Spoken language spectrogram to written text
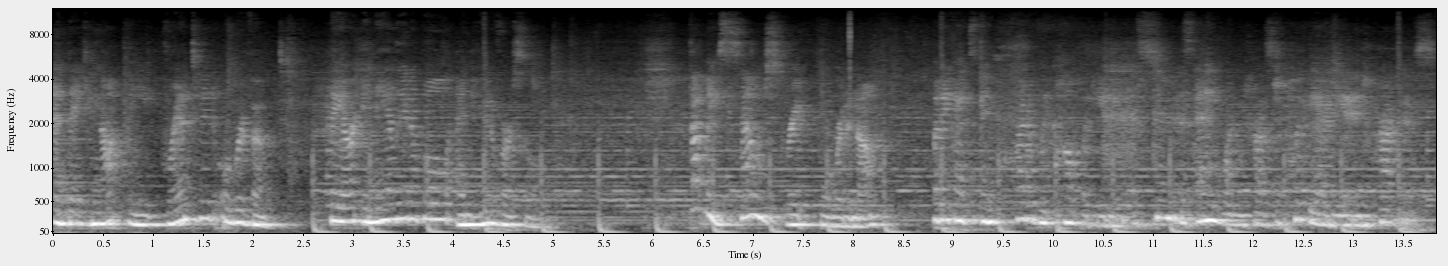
and they cannot be granted or revoked. They are inalienable and universal. That may sound straightforward enough, but it gets incredibly complicated as soon as anyone tries to put the idea into practice.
